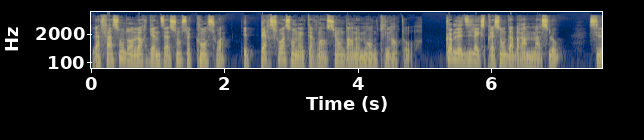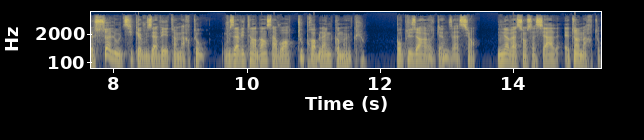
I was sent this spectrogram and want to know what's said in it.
la façon dont l'organisation se conçoit et perçoit son intervention dans le monde qui l'entoure. Comme le dit l'expression d'Abraham Maslow, si le seul outil que vous avez est un marteau, vous avez tendance à voir tout problème comme un clou. Pour plusieurs organisations, l'innovation sociale est un marteau.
